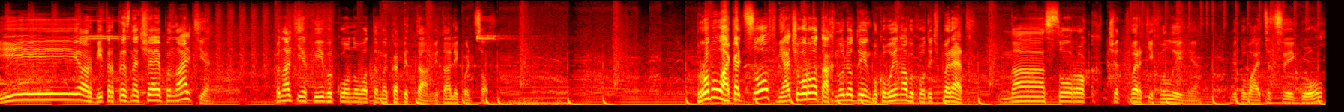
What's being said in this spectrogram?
І арбітр призначає пенальті. Пенальті, який виконуватиме капітан Віталій Кольцов. Пробуває Кольцов. М'яч у воротах 0-1. Буковина виходить вперед. На 44-й хвилині відбувається цей гол.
